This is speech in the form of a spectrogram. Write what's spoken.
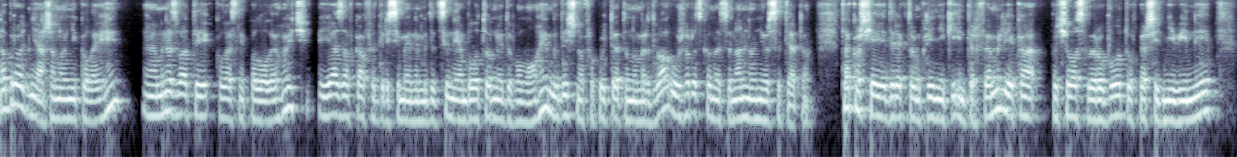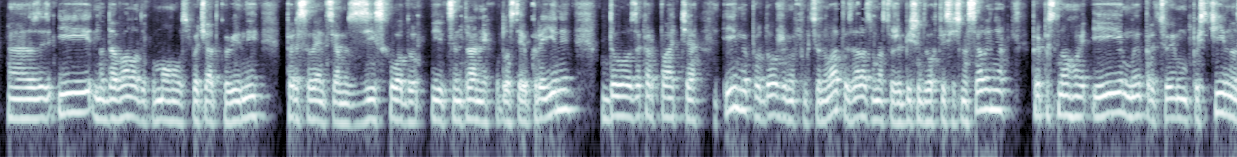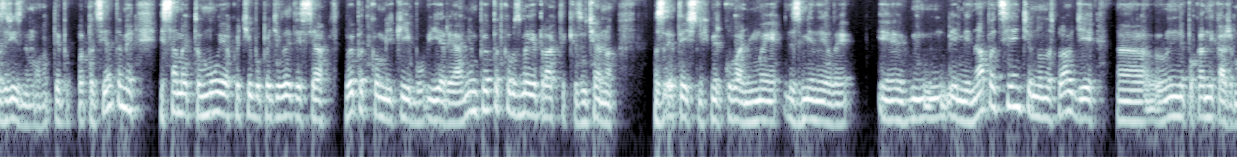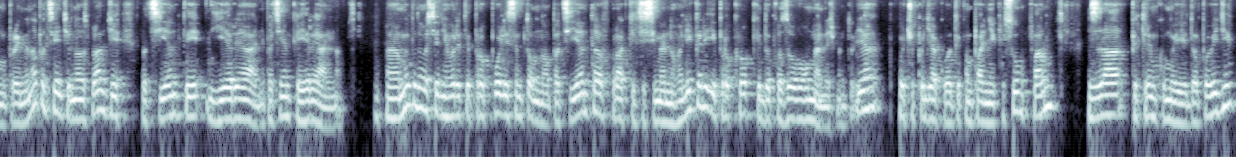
Доброго дня, шановні колеги. Е, Мене звати Колесник Павло Олегович. Я завкафедри сімейної медицини і амбулаторної допомоги медичного факультету номер 2 Ужгородського національного університету. Також я є директором клініки Інтерфемель, яка почала свою роботу в перші дні війни і надавала допомогу з початку війни переселенцям зі сходу і центральних областей України до Закарпаття. І ми продовжуємо функціонувати. Зараз у нас вже більше двох тисяч населення приписного, і ми працюємо постійно з різними типу пацієнтами. І саме тому я хотів би поділитися випадком, який був є реальним випадком з моєї практики. Звичайно, з етичних міркувань ми змінили. Імена пацієнтів, але насправді е, не поки не кажемо про імена пацієнтів, але насправді пацієнти є реальні, пацієнтка є реальна. Е, Ми будемо сьогодні говорити про полісимптомного пацієнта в практиці сімейного лікаря і про кроки доказового менеджменту. Я хочу подякувати компанії Кусум Фарм за підтримку моєї доповіді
